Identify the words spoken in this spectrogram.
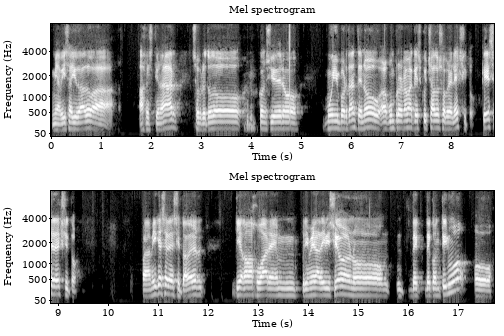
me habéis ayudado a, a gestionar, sobre todo considero muy importante, ¿no? Algún programa que he escuchado sobre el éxito. ¿Qué es el éxito? Para mí, ¿qué es el éxito? Haber llegado a jugar en primera división o de, continuo o,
